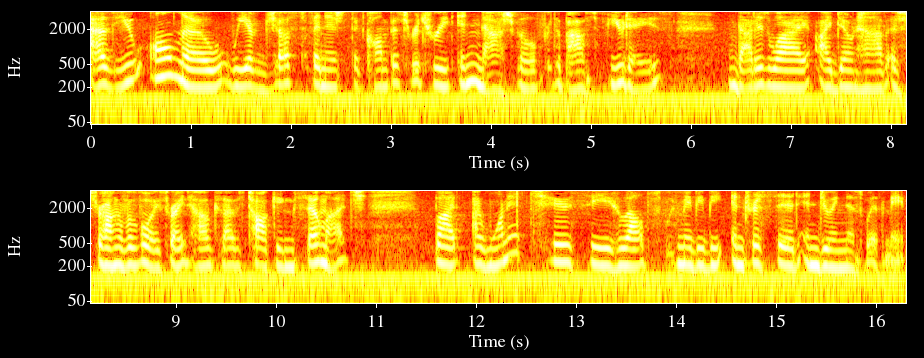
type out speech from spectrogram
as you all know, we have just finished the Compass Retreat in Nashville for the past few days. That is why I don't have as strong of a voice right now because I was talking so much but I wanted to see who else would maybe be interested in doing this with me.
